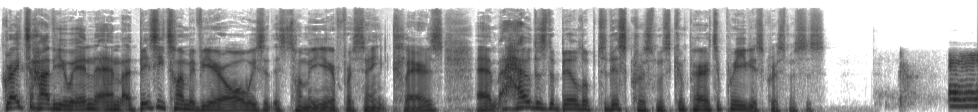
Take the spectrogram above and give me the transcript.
Great to have you in. Um, a busy time of year, always at this time of year for St. Clare's. Um, how does the build up to this Christmas compare to previous Christmases? Uh,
